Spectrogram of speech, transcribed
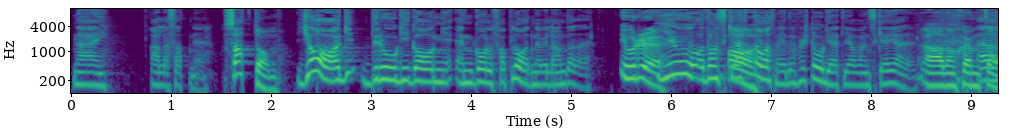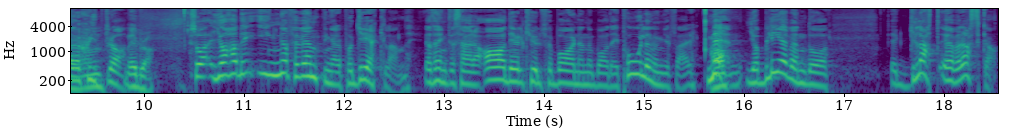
Nej, alla satt ner. Satt de? Jag drog igång en golfapplåd när vi landade. Gjorde du? Jo, och de skrattade Ja. åt mig. De förstod ju att jag var en skojare. Ja, de skämtar. Ja, skitbra. Mm, Det är bra. Så jag hade inga förväntningar på Grekland. Jag tänkte så här, ja ah, det är väl kul för barnen att bada i poolen ungefär. Men jag blev ändå glatt överraskad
